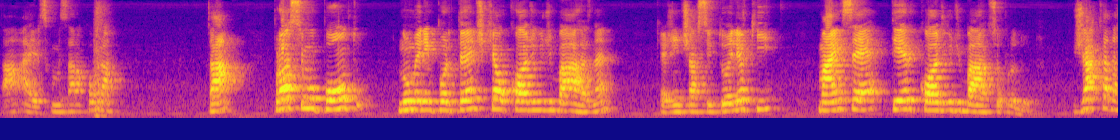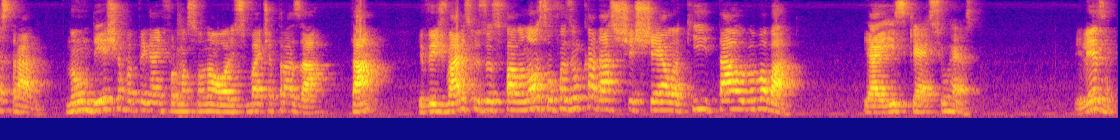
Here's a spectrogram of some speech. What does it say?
Tá? Aí eles começaram a cobrar. Tá? Próximo ponto, número importante, que é o código de barras, né? Que a gente já citou ele aqui, mas é ter código de barra do seu produto. Já cadastrado. Não deixa para pegar a informação na hora, isso vai te atrasar, tá? Eu vejo várias pessoas que falam, nossa, vou fazer um cadastro Shell aqui e tal, babá. E aí esquece o resto. Beleza?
